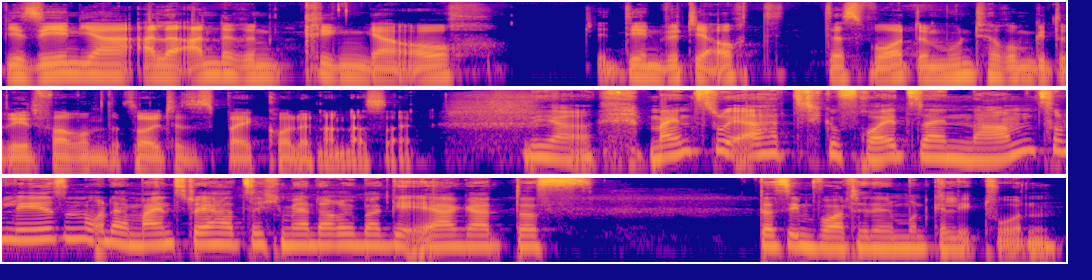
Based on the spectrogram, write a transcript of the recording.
wir sehen ja, alle anderen kriegen ja auch, denen wird ja auch das Wort im Mund herumgedreht, warum sollte es bei Colin anders sein? Ja. Meinst du, er hat sich gefreut, seinen Namen zu lesen oder meinst du, er hat sich mehr darüber geärgert, dass, dass ihm Worte in den Mund gelegt wurden?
